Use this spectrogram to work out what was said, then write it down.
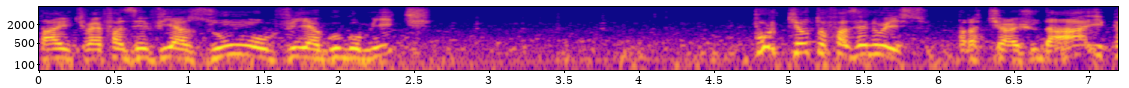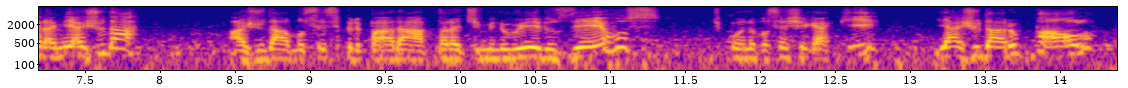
tá? A gente vai fazer via Zoom ou via Google Meet. Por que eu estou fazendo isso? Para te ajudar e para me ajudar. Ajudar você a se preparar para diminuir os erros de quando você chegar aqui e ajudar o Paulo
